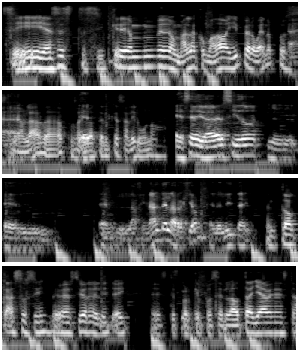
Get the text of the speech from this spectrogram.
Sí, es este, sí que medio mal acomodado ahí, pero bueno, pues ni hablar, Pues ahí eh, va a tener que salir uno. Ese debió haber sido el, en la final de la región, el Elite Eight. En todo caso, sí, debe haber sido el Elite Eight, este, porque pues en la otra llave está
